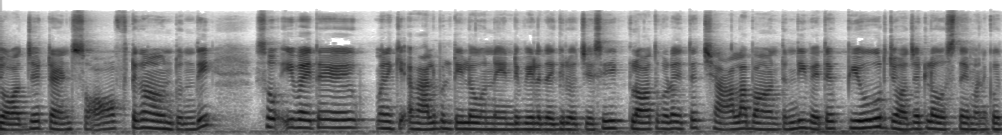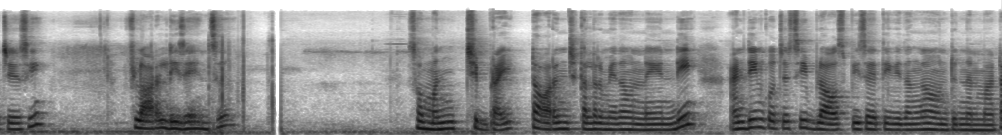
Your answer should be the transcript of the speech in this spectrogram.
జార్జెట్ అండ్ సాఫ్ట్గా ఉంటుంది. సో ఇవైతే మనకి అవైలబిలిటీలో ఉన్నాయండి. వీళ్ళ దగ్గర వచ్చేసి క్లాత్ కూడా అయితే చాలా బాగుంటుంది. ఇవైతే ప్యూర్ జార్జెట్లో వస్తాయి మనకు వచ్చేసి ఫ్లారల్ డిజైన్స్. సో మంచి బ్రైట్ ఆరెంజ్ కలర్ మీద ఉన్నాయండి. అండ్ దీనికి వచ్చేసి బ్లౌజ్ పీస్ అయితే ఈ విధంగా ఉంటుందన్నమాట.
